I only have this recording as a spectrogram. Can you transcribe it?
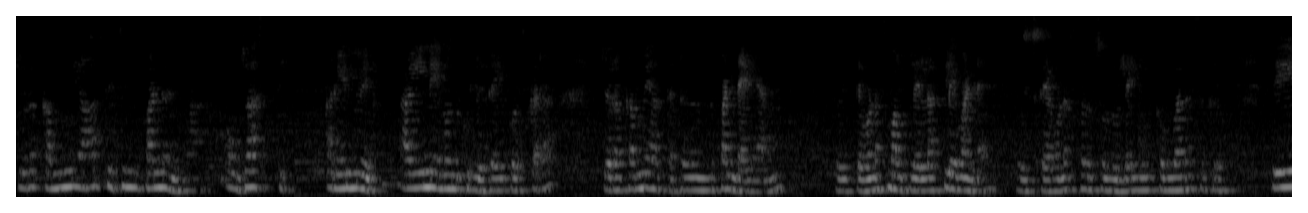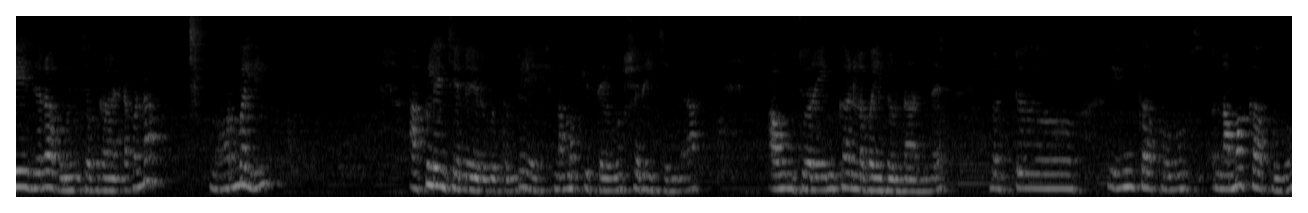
ಜ್ವರ ಕಮ್ಮಿ ಆಗ್ತಿಜಿ ಬಣ್ಣ ಅವು ಜಾಸ್ತಿ. ಅರೇನು ಇನ್ನೇನು ಒಂದು ಕುಲ್ಲಿರ ಅದಕ್ಕೋಸ್ಕರ ಜ್ವರ ಕಮ್ಮಿ ಆಗ್ತದೆ ಒಂದು ಪಂಡೆ ಯಾನು ಸೊ ಇತ್ತೆ ಒಣಸ್ ಮಲ್ಪಲೆಲ್ಲ ಅಕ್ಲೆ ಬಂಡೆ ಸೊ ಇತ್ತೆ ಒಣಸ್ ಮಲ್ಸೊಂದುಲ್ಲ ಇಂಕ ಮನಸ್ಸಿಗೆ ಬೇಜಾರು ಆಪುಂಡು ಇಂಚ ಪುರ ಅಂಡ ಪಂಡ ನಾರ್ಮಲಿ ಅಕುಲೆಂಚೇನು ಇರುಗುತ್ತಂದ್ರೆ ನಮಕ್ಕಿತ್ತೆ ಹುಷಾರಿಜಿಲ್ಲ ಅವು ಜ್ವರ ಎಂಕಂಡ್ಲ ಬೈದುಂಡ ಅಂದೆ. ಬಟ್ ಎಂಕಾಪುಡು ನಮಕಾಪುಡು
